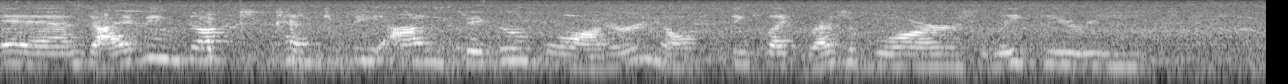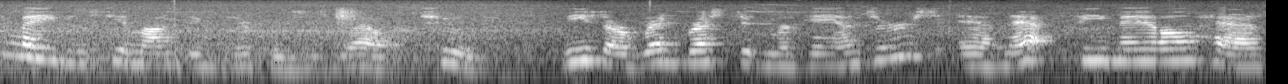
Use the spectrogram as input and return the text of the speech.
And diving ducks tend to be on bigger water, you know, things like reservoirs, Lake Erie. You may even see them on big rivers as well, too. These are red-breasted mergansers, and that female has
